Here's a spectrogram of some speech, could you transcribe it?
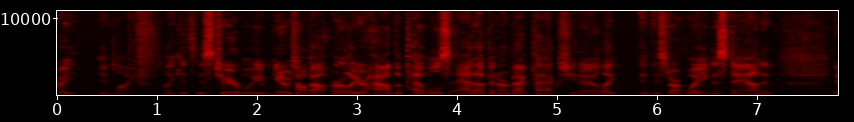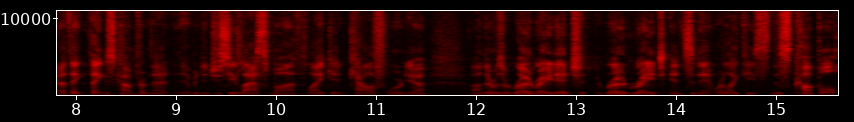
right, in life. Like it's, it's terrible. You, you know, we talked about earlier how the pebbles add up in our backpacks, you know, like, and they start weighing us down. And, you know, I think things come from that. I mean, did you see last month, like in California, uh, there was a road rage road rage incident where like these this couple,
